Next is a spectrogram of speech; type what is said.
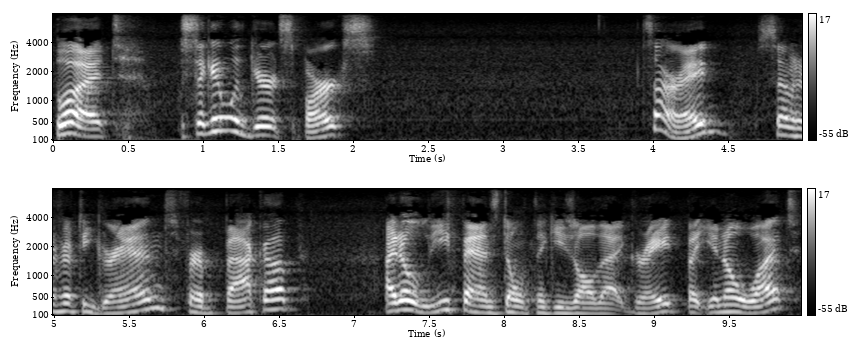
But sticking with Garrett Sparks, it's all right. Seven hundred fifty grand for a backup. I know Leaf fans don't think he's all that great, but you know what?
